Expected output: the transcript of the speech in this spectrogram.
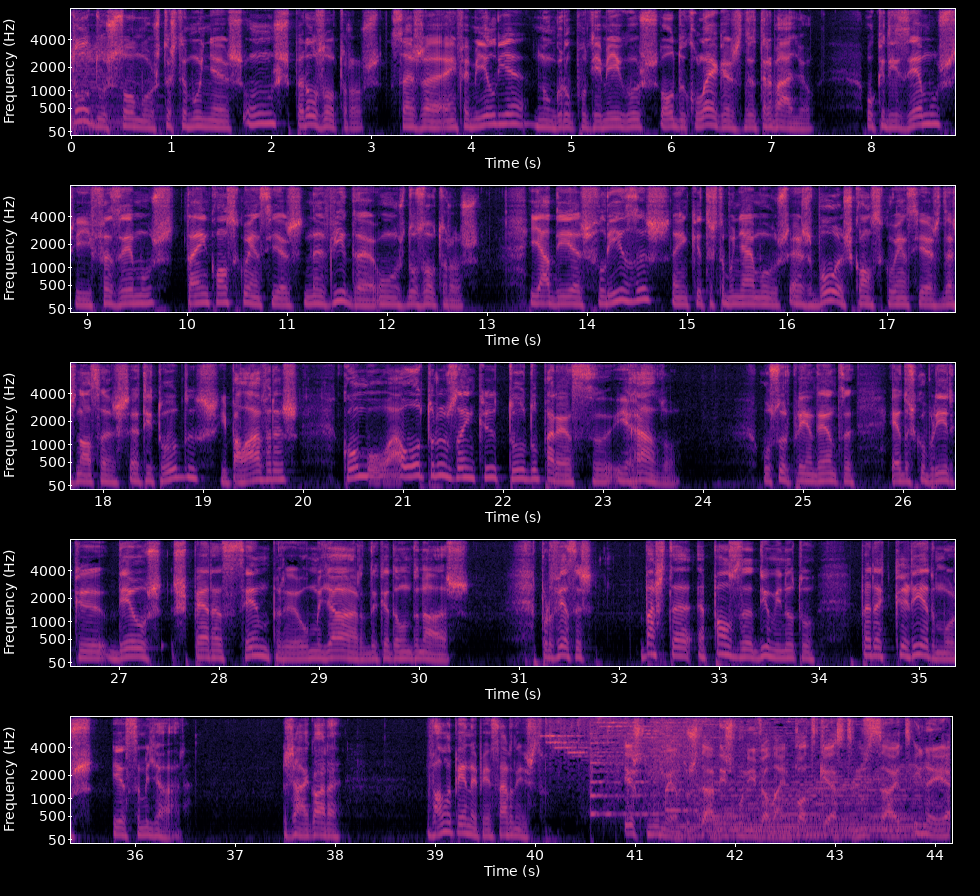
Todos somos testemunhas uns para os outros, seja em família, num grupo de amigos ou de colegas de trabalho. O que dizemos e fazemos tem consequências na vida uns dos outros. E há dias felizes em que testemunhamos as boas consequências das nossas atitudes e palavras, como há outros em que tudo parece errado. O surpreendente é descobrir que Deus espera sempre o melhor de cada um de nós. Por vezes, basta a pausa de um minuto para querermos esse melhor. Já agora, vale a pena pensar nisto. Este momento está disponível em podcast no site e na app.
